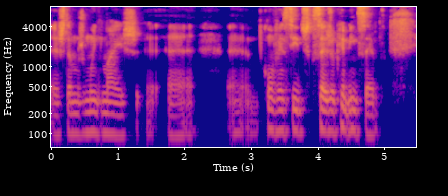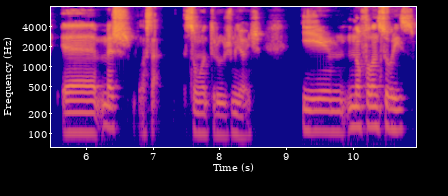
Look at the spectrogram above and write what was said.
eh, estamos muito mais uh, convencidos que seja o caminho certo. Uh, mas lá está, são outros milhões. E não falando sobre isso,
